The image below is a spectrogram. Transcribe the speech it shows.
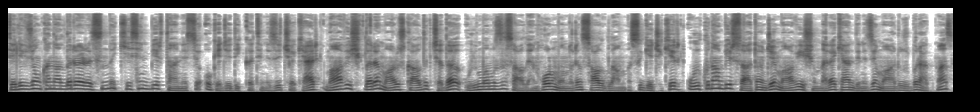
Televizyon kanalları arasında kesin bir tanesi o gece dikkatinizi çeker. Mavi ışıklara maruz kaldıkça da uyumamızı sağlayan hormonların salgılanması gecikir. Uykudan bir saat önce mavi ışınlara kendinizi maruz bırakmaz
